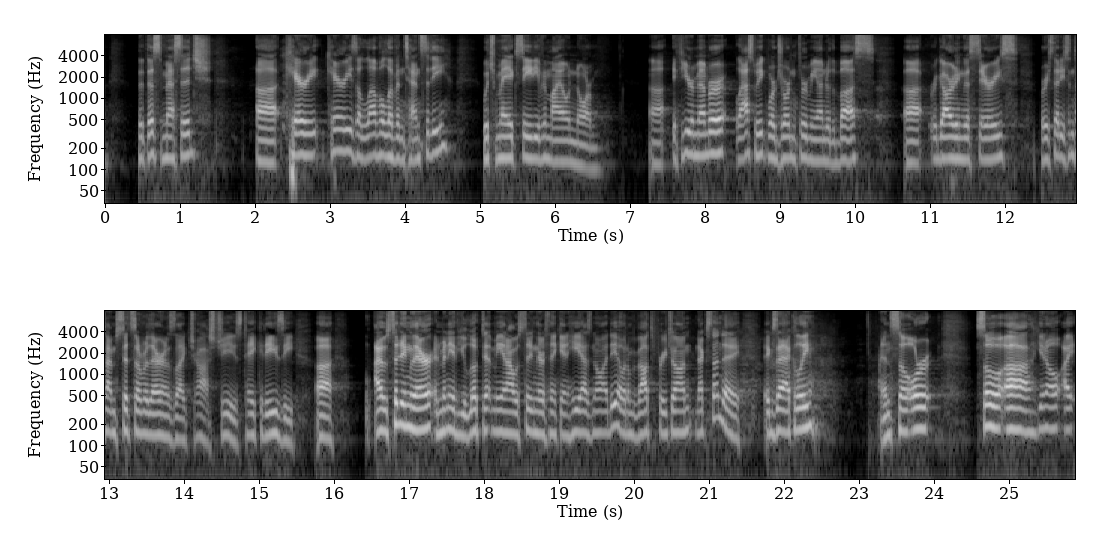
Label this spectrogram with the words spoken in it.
that this message uh, carry, carries a level of intensity which may exceed even my own norm. Uh, if you remember last week where Jordan threw me under the bus uh, regarding this series, where he said he sometimes sits over there and is like, Josh, geez, take it easy. Uh, I was sitting there, and many of you looked at me, and I was sitting there thinking, he has no idea what I'm about to preach on next Sunday exactly. And so, or, so, uh, you know, I,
